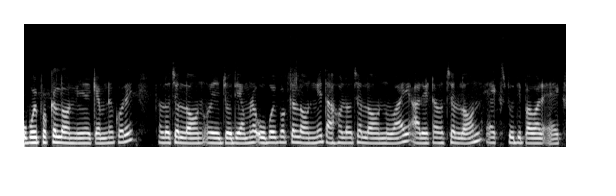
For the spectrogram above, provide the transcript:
উভয় পক্ষে লোন নিয়ে কেমনে করে? তাহলে হচ্ছে লন, ওই যদি আমরা উভয় পক্ষে লোন নিই, তাহলে হচ্ছে লন ওয়াই, আর এটা হচ্ছে ln x to the power x.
